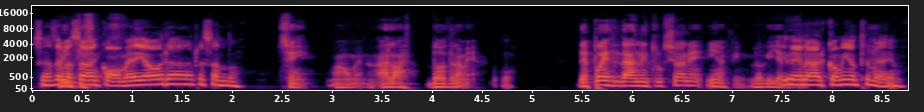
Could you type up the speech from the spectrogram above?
O sea, se 26. pasaban como media hora rezando. Sí, más o menos. A las 2 de la mañana. Después dan instrucciones y en fin, lo que ya y deben haber comido entre medio.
